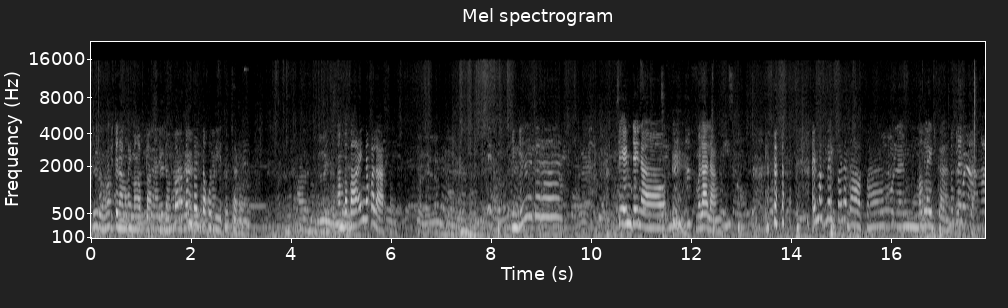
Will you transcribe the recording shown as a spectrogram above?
Dito naman kay mga plastic dyan. Parang ang ganda ko dito. Charot. Ang babaeng nakalaso. Hindi na tara. Si MJ na wala lang. Ay mag-live pala dapat. Mag-live ka. Mag-live ka. Nga,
